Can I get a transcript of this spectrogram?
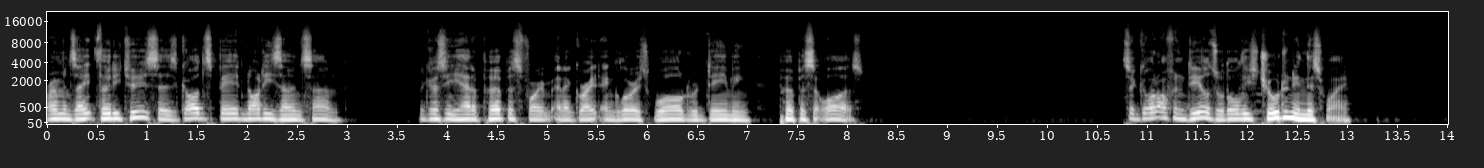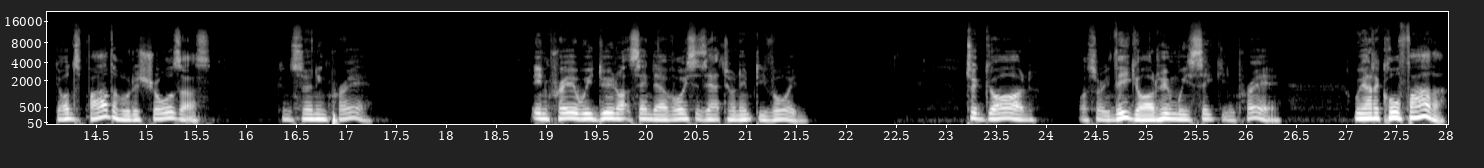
Romans 8:32 says God spared not his own son because he had a purpose for him and a great and glorious world redeeming purpose it was. So God often deals with all these children in this way. God's fatherhood assures us concerning prayer. In prayer, we do not send our voices out to an empty void. To God, or sorry, the God whom we seek in prayer, we are to call Father.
